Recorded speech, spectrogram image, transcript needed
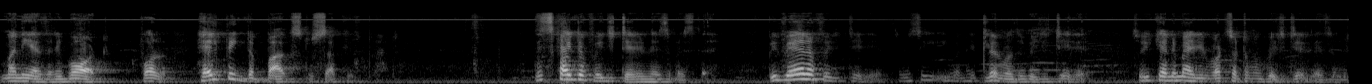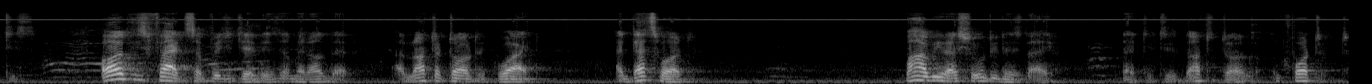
money as a reward for helping the bugs to suck his blood. This kind of vegetarianism is there. Beware of vegetarians. You see, even Hitler was a vegetarian. So you can imagine what sort of a vegetarianism it is. All these facts of vegetarianism and all that are not at all required. And that's what Mahavira showed in his life, that it is not at all important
